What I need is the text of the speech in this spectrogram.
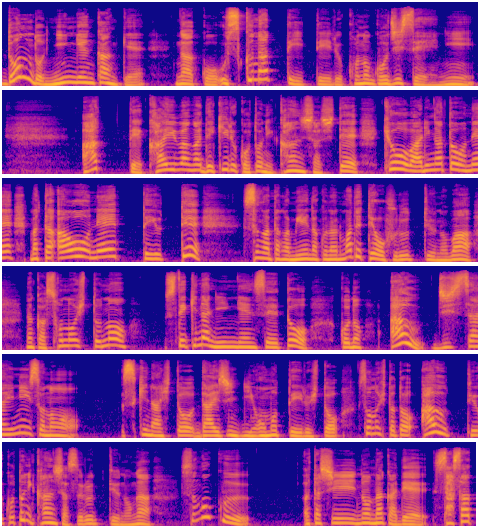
どんどん人間関係がこう薄くなっていっているこのご時世に会って会話ができることに感謝して「今日はありがとうねまた会おうね」って言って姿が見えなくなるまで手を振るっていうのはなんかその人の素敵な人間性とこの会う実際にその好きな人大事に思っている人その人と会うっていうことに感謝するっていうのがすごく私の中で刺さっ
